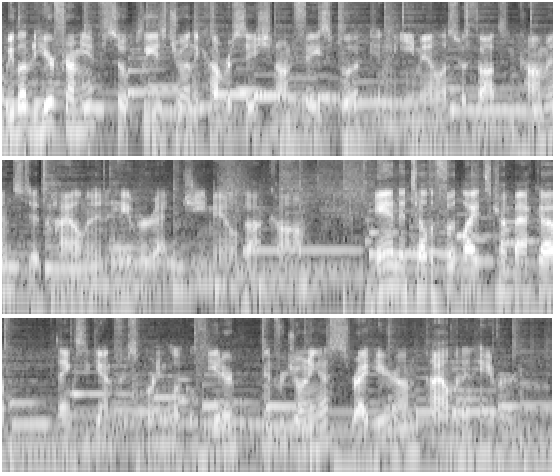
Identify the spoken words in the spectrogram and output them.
We'd love to hear from you, so please join the conversation on Facebook and email us with thoughts and comments at heilmanandhaver at gmail.com. And until the footlights come back up, thanks again for supporting local theater and for joining us right here on Heilman and Haver.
